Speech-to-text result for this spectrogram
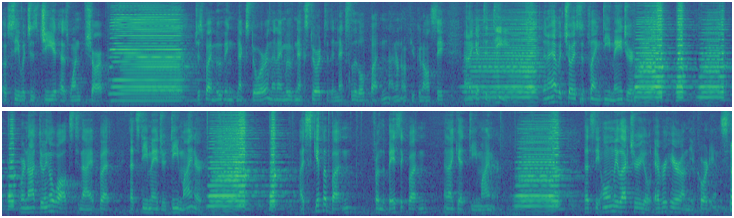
of C, which is G. It has one sharp. Just by moving next door, and then I move next door to the next little button. I don't know if you can all see. And I get to D. Then I have a choice of playing D major. We're not doing a waltz tonight, but that's D major. D minor. I skip a button from the basic button, and I get D minor. That's the only lecture you'll ever hear on the accordion, so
